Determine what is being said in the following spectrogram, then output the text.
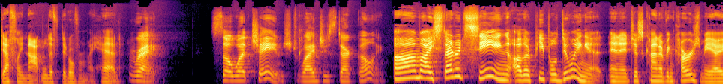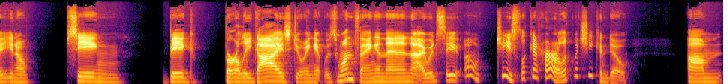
definitely not lift it over my head." Right. So what changed? Why'd you start going? Um, I started seeing other people doing it, and it just kind of encouraged me. I, you know, seeing big burly guys doing it was one thing, and then I would say, "Oh, geez, look at her! Look what she can do." Um,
